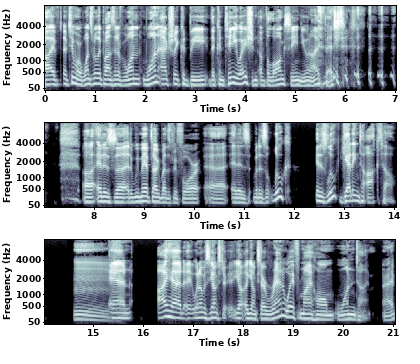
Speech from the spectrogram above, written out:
I have, I have two more. One's really positive. One one actually could be the continuation of the long scene you and I have pitched. uh, it is, uh, and we may have talked about this before. Uh, it is, but is Luke? It is Luke getting to Ahch-To, Mm. and I had uh, when I was a youngster, a youngster, I ran away from my home one time. All right.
